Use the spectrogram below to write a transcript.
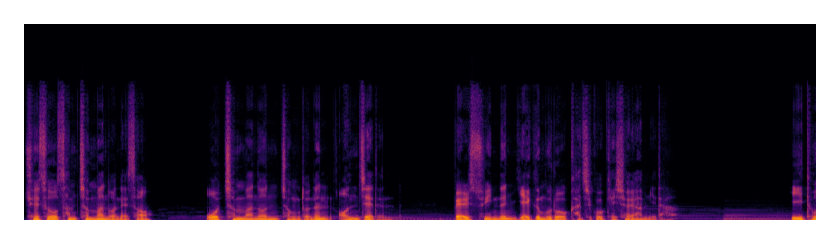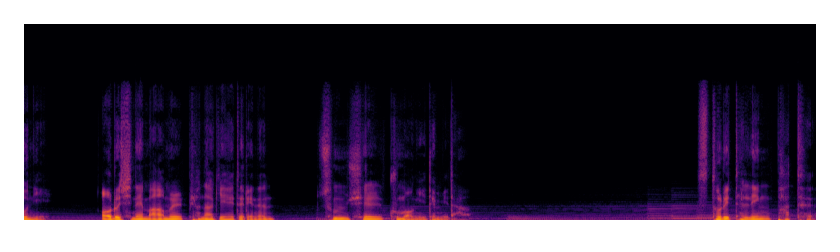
최소 3천만 원에서 5천만 원 정도는 언제든 뺄 수 있는 예금으로 가지고 계셔야 합니다. 이 돈이 어르신의 마음을 편하게 해드리는 숨 쉴 구멍이 됩니다. 스토리텔링 파트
